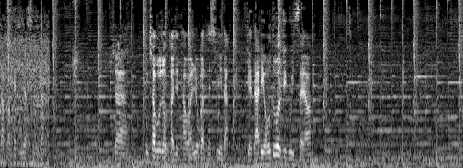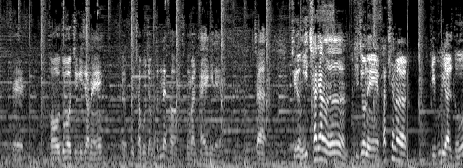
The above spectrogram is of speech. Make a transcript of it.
작업해 드렸습니다. 자, 공차 보정까지 다 완료가 됐습니다. 이제 날이 어두워지고 있어요. 네, 더 어두워지기 전에 그 공차 보정 끝내서 정말 다행이네요. 자, 지금 이 차량은 기존에 4채널 DVR도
